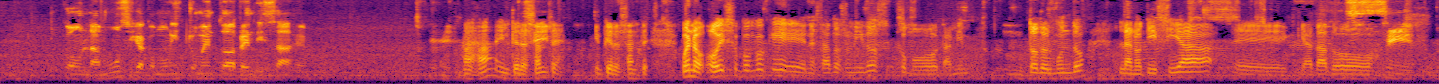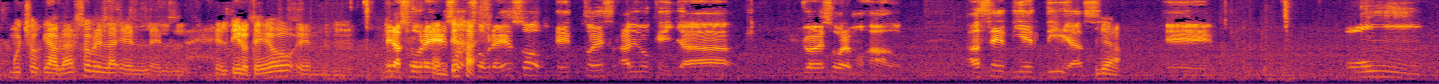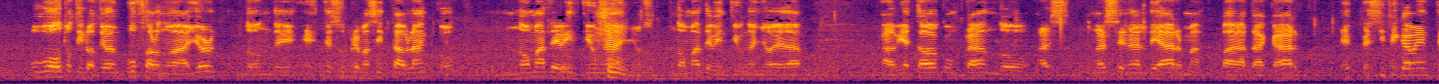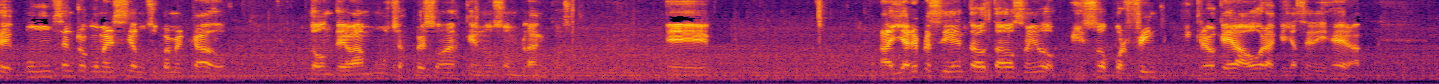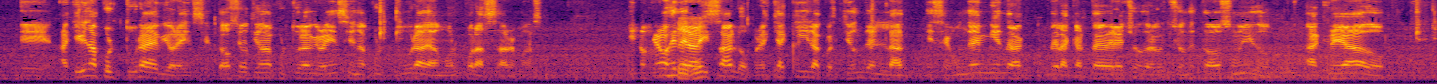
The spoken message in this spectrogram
con la música como un instrumento de aprendizaje. Eh, Ajá, interesante, interesante. Bueno, hoy supongo que en Estados Unidos, como también todo el mundo, la noticia eh, que ha dado sí, mucho que hablar sobre la- el, el- el tiroteo en... Mira, sobre En eso, Texas. sobre eso, esto es algo que ya llueve sobre mojado. Hace 10 días Ya, eh, un- hubo otro tiroteo en Buffalo, Nueva York, donde este supremacista blanco, no más de 21 Sí. años, no más de 21 años de edad, había estado comprando un arsenal de armas para atacar específicamente un centro comercial, un supermercado, donde van muchas personas que no son blancos. Eh, ayer el presidente de los Estados Unidos hizo por fin, y creo que era hora que ya se dijera, eh, aquí hay una cultura de violencia. Estados Unidos tiene una cultura de violencia y una cultura de amor por las armas. Y no quiero generalizarlo, pero es que aquí la cuestión de la segunda enmienda de la Carta de Derechos de la Constitución de Estados Unidos ha creado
